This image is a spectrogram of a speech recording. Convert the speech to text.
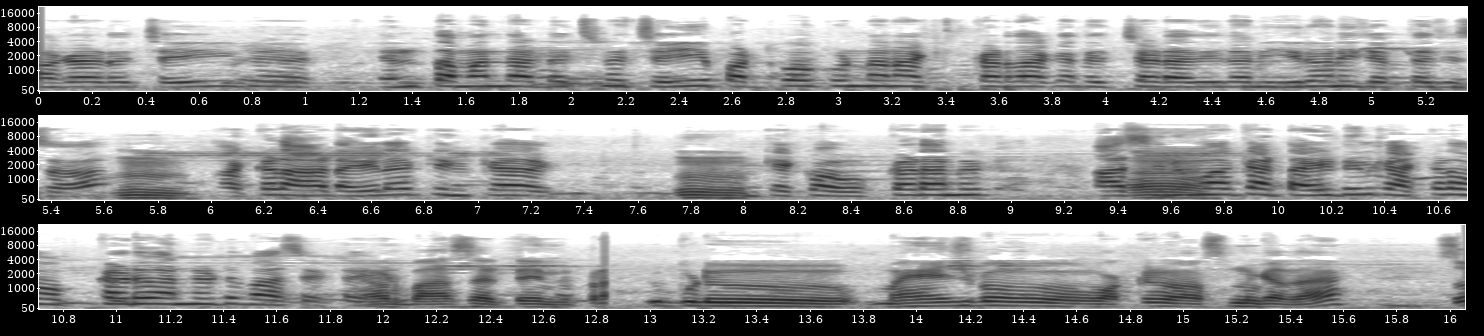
మగాడు. చెయ్యి ఎంత మంది అడ్డొచ్చినా చెయ్యి పట్టుకోకుండా నాకు ఇక్కడ దాకా తెచ్చాడు అది. దాని హీరోని చెప్తా చూసా? అక్కడ ఆ డైలాగ్ ఇంకా ఇంకెక్కువ ఒక్కడు ఆ సినిమాకి ఆ టైటిల్కి అక్కడ ఒక్కడు అన్నట్టు బాగా సెట్ ఆవిడ బాగా సెట్ అయింది. ఇప్పుడు మహేష్ బాబు ఒక్కడ వస్తుంది కదా. సో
